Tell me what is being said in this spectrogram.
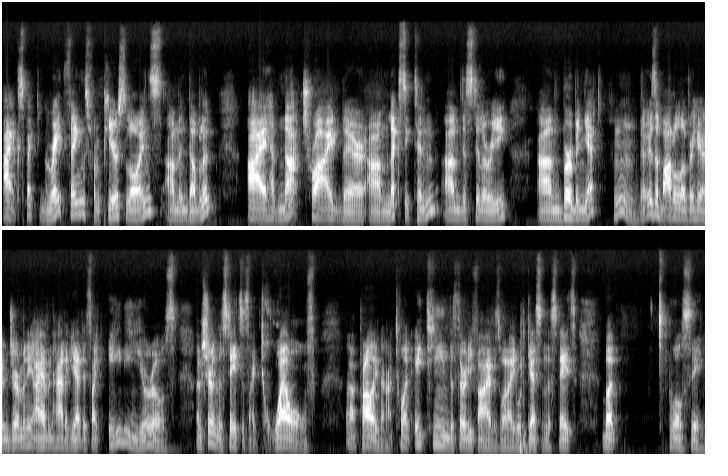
I expect great things from Pearse Lyons um, in Dublin. I have not tried their um, Lexington um, distillery um, bourbon yet. Hmm, there is a bottle over here in Germany. I haven't had it yet. It's like 80 euros. I'm sure in the States it's like 12. Uh, probably not. 20, 18 to 35 is what I would guess in the States, but we'll see.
